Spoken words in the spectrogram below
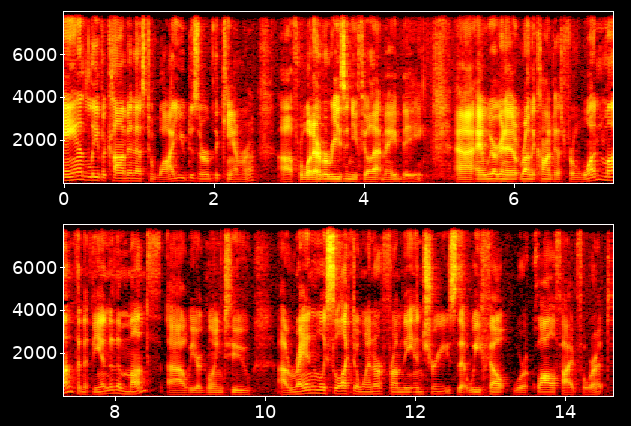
and leave a comment as to why you deserve the camera uh, for whatever reason you feel that may be. Uh, and we are going to run the contest for one month. And at the end of the month, uh, we are going to uh, randomly select a winner from the entries that we felt were qualified for it.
